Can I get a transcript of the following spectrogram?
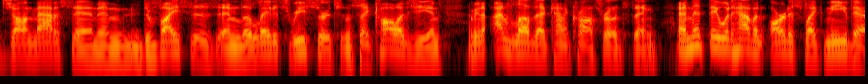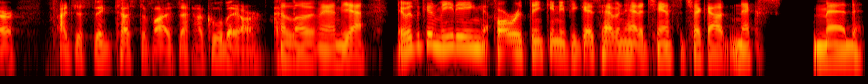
John Madison and devices and the latest research in psychology. And I mean, I love that kind of crossroads thing. And that they would have an artist like me there I just think testifies to how cool they are. I love it, man. Yeah. It was a good meeting. Forward thinking. If you guys haven't had a chance to check out Next Med.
